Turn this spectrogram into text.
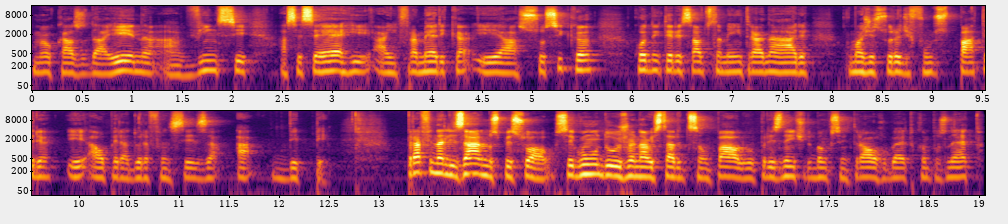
como é o caso da ENA, a Vinci, a CCR, a Inframérica e a Socicam, quando interessados também entrar na área, como a gestora de fundos Pátria e a operadora francesa ADP. Para finalizarmos, pessoal, segundo o jornal Estado de São Paulo, o presidente do Banco Central, Roberto Campos Neto,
